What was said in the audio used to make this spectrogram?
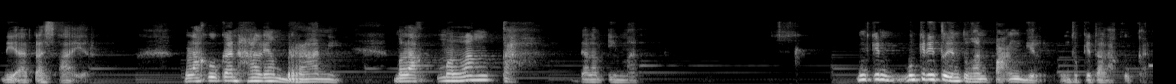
di atas air. Melakukan hal yang berani, melangkah dalam iman. Mungkin mungkin itu yang Tuhan panggil untuk kita lakukan.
